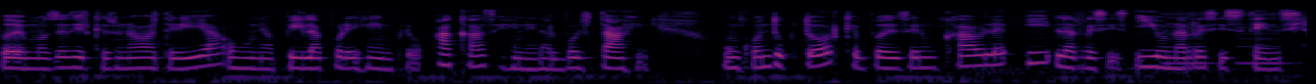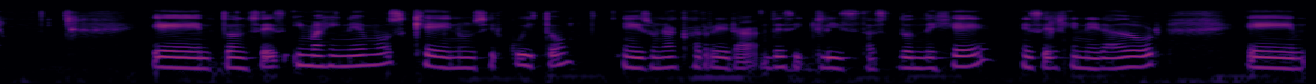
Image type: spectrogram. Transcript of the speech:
podemos decir que es una batería o una pila, por ejemplo. Acá se genera el voltaje un conductor que puede ser un cable y, la y una resistencia. Entonces, imaginemos que en un circuito es una carrera de ciclistas donde G es el generador, eh,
